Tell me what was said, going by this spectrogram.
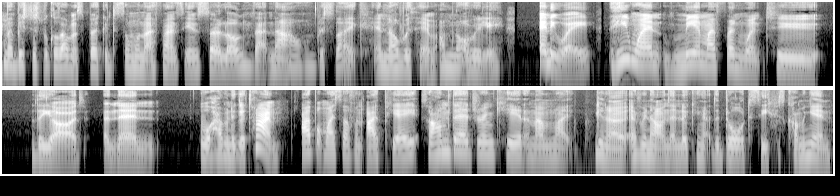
maybe it's just because I haven't spoken to someone that I fancy in so long that now I'm just like in love with him. I'm not really. Anyway, he went, me and my friend went to the yard and then we we're having a good time. I bought myself an IPA. So I'm there drinking and I'm like, you know, every now and then looking at the door to see if he's coming in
